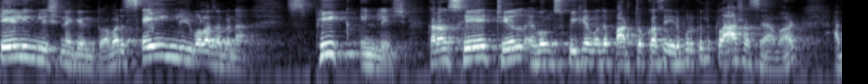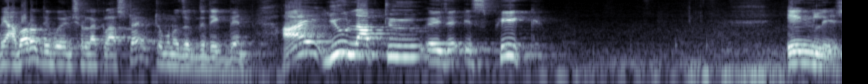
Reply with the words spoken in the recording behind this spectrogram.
tell English না কিন্তু, আবার সেই ইংলিশ বলা যাবে না। স্পিক ইংলিশ কারণ সে টেল এবং স্পিকের মধ্যে পার্থক্য আছে, এর উপর কিন্তু ক্লাস আছে আমার। আমি আবারও দেবো ইনশাল্লাহ ক্লাসটা একটু মনোযোগ দিয়ে দেখবেন। আই ইউ লাভ টু এই যে speak English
